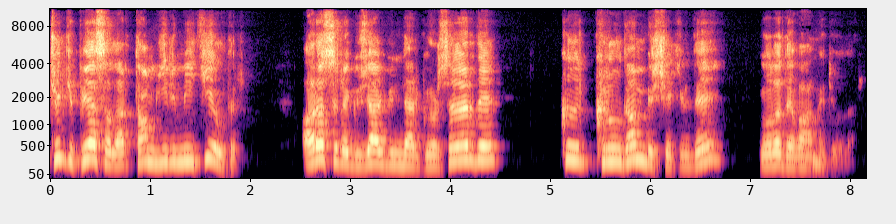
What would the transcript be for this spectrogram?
Çünkü piyasalar tam 22 yıldır ara sıra güzel günler görseler de kırılgan bir şekilde yola devam ediyorlar.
